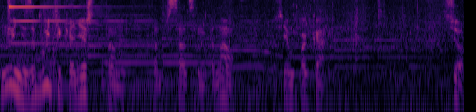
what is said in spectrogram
Ну и не забудьте, конечно, там подписаться на канал. Всем пока. Все.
